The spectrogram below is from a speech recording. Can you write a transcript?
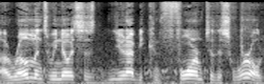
Uh, Romans, we know it says, "Do not be conformed to this world,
